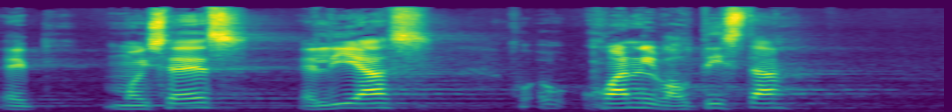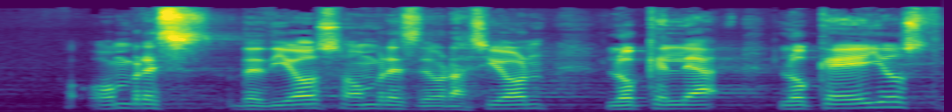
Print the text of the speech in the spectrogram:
Eh, Moisés, Elías, Juan el Bautista, hombres de Dios, hombres de oración, lo que, lo que ellos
